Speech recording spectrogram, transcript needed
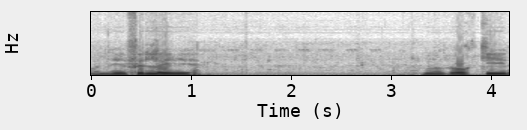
วันนี้ฟิลเลแล้วก็กิน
